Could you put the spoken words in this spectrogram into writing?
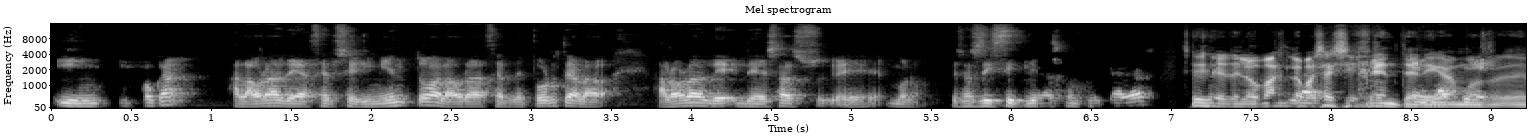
Y enfoca a la hora de hacer seguimiento, a la hora de hacer deporte, a la, a la hora de, esas, eh, bueno, esas disciplinas complicadas. Sí, de lo más, lo más exigente, digamos. Eh,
